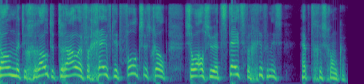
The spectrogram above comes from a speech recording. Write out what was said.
Toon met uw grote trouw en vergeef dit volk zijn schuld, zoals u het steeds vergiffenis hebt geschonken.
